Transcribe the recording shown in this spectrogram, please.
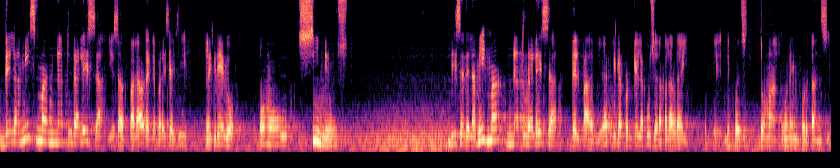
de la misma naturaleza, y esa palabra que aparece allí en el griego, homousineus, dice de la misma naturaleza del Padre. Le voy a explicar por qué la puse la palabra ahí, porque después toma una importancia.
